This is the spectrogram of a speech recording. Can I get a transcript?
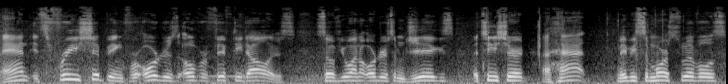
and it's free shipping for orders over $50. So if you want to order some jigs, a t-shirt, a hat, maybe some more swivels,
